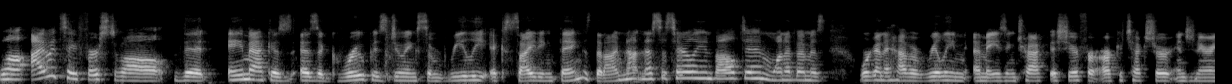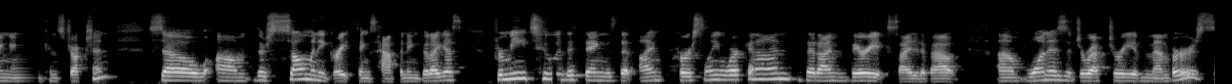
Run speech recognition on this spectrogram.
Well, I would say first of all that AMAC as as a group is doing some really exciting things that I'm not necessarily involved in. One of them is we're going to have a really amazing track this year for architecture, engineering, and construction. So um, there's so many great things happening. But I guess for me, two of the things that I'm personally working on that I'm very excited about. Um, one is a directory of members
